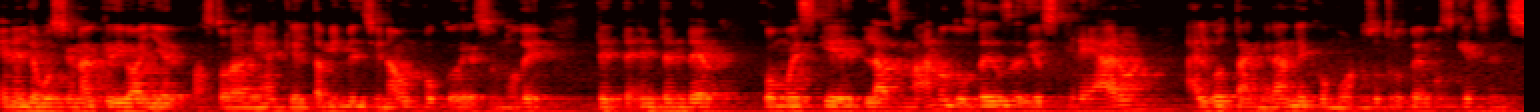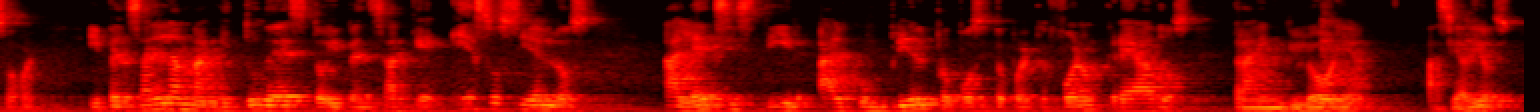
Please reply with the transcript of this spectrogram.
en el devocional que dio ayer Pastor Adrián, que él también mencionaba un poco de eso, ¿no? De, de, entender cómo es que las manos, los dedos de Dios crearon algo tan grande como nosotros vemos que es el sol. Y pensar en la magnitud de esto y pensar que esos cielos, al existir, al cumplir el propósito por el que fueron creados, traen gloria hacia Dios.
